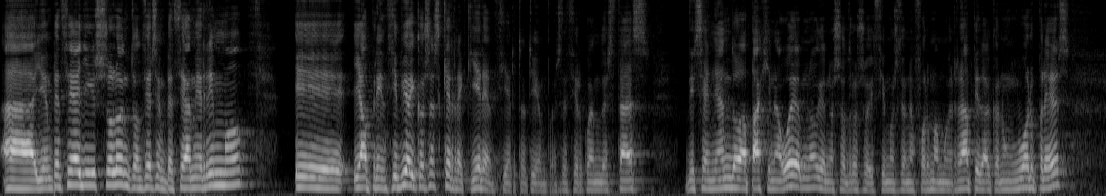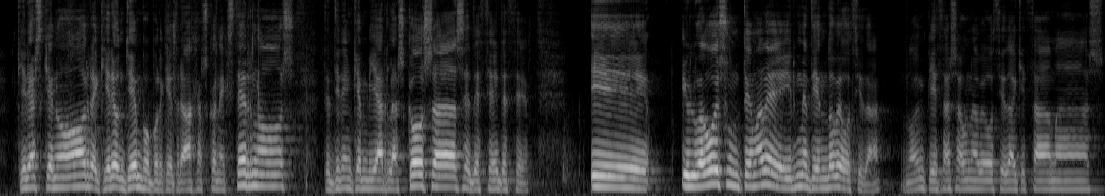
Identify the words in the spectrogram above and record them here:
a- yo empecé allí solo, entonces empecé a mi ritmo y, y al principio hay cosas que requieren cierto tiempo. Es decir, cuando estás diseñando a página web, ¿no? que nosotros lo hicimos de una forma muy rápida con un WordPress, quieras que no, requiere un tiempo porque trabajas con externos, te tienen que enviar las cosas, etc. etc. Y, y luego es un tema de ir metiendo velocidad, ¿no? Empiezas a una velocidad quizá más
